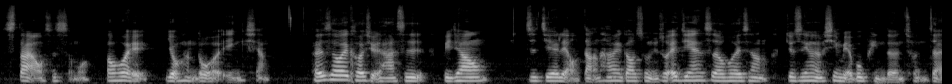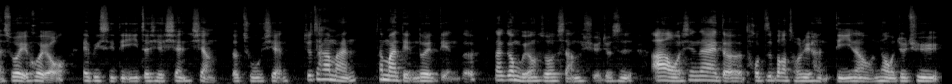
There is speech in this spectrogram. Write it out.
style 是什么，都会有很多的影响。可是社会科学它是比较。直截了当，他会告诉你说：“哎，今天社会上就是因为有性别不平等存在，所以会有 A、B、C、D、E 这些现象的出现，就是他蛮他蛮点对点的。那更不用说商学，就是啊，我现在的投资报酬率很低，那我那我就去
